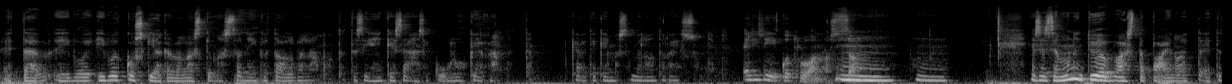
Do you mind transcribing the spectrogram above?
että ei, voi, ei voi koskia käydä laskemassa niin talvella, mutta että siihen kesään se kuuluu kerran, että käy tekemässä melontareissun. Eli liikut luonnossa. Mm, mm. Ja se semmoinen työn vastapaino, että, että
